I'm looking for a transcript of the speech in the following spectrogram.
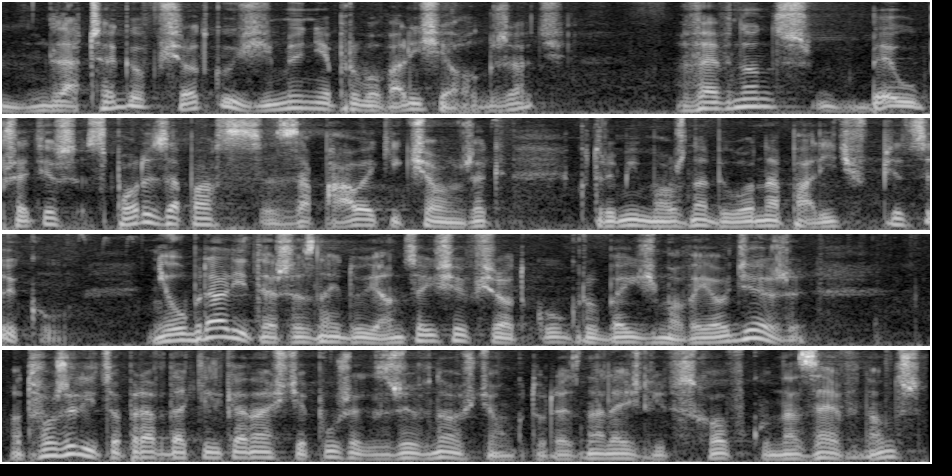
Dlaczego w środku zimy nie próbowali się ogrzać? Wewnątrz był przecież spory zapas zapałek i książek, którymi można było napalić w piecyku. Nie ubrali też znajdującej się w środku grubej zimowej odzieży. Otworzyli co prawda kilkanaście puszek z żywnością, które znaleźli w schowku na zewnątrz,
